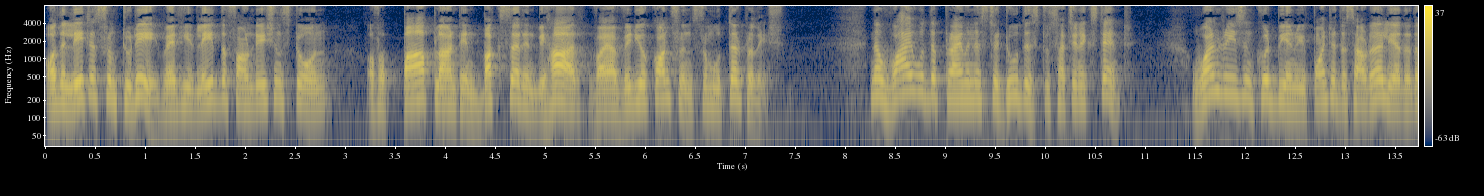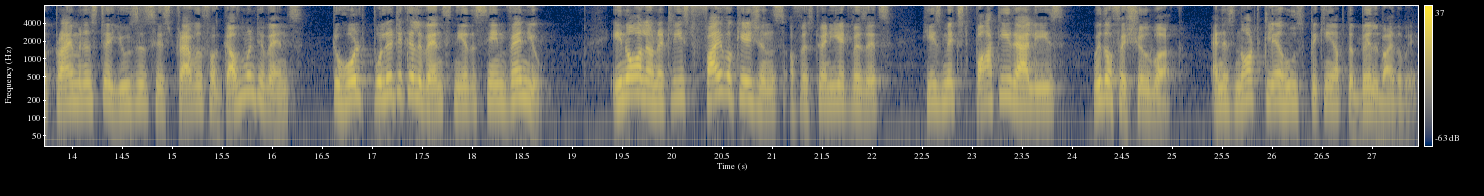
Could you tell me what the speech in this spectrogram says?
or the latest from today, where he laid the foundation stone of a power plant in Buxar in Bihar via video conference from Uttar Pradesh. Now, why would the Prime Minister do this to such an extent? One reason could be, and we pointed this out earlier, that the Prime Minister uses his travel for government events to hold political events near the same venue. In all, on at least five occasions of his 28 visits, he's mixed party rallies with official work. And it's not clear who's picking up the bill, by the way.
